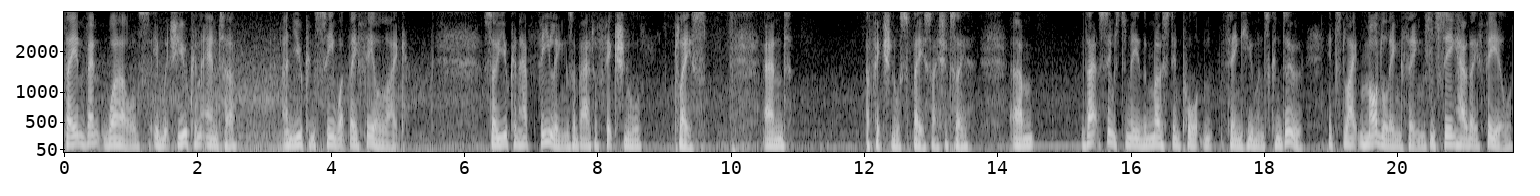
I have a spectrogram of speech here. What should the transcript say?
They invent worlds in which you can enter and you can see what they feel like. So you can have feelings about a fictional place. And a fictional space, I should say. Um, that seems to me the most important thing humans can do. It's like modeling things and seeing how they feel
